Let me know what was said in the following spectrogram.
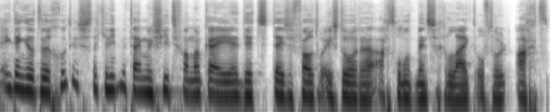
Ik denk dat het heel goed is dat je niet meteen meer ziet van... oké, dit deze foto is door eh, 800 mensen geliked of door 8.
